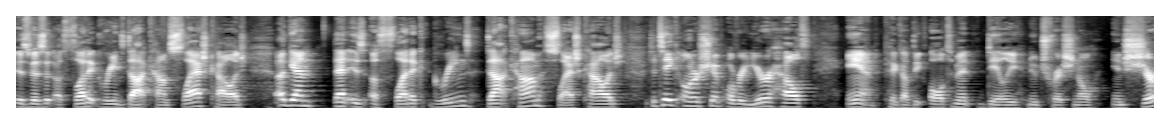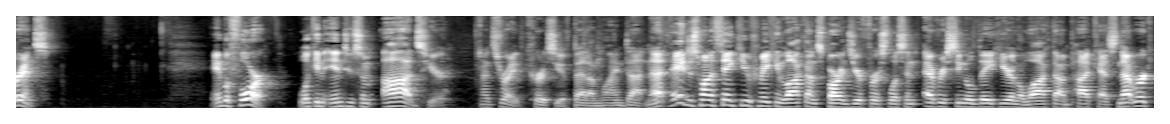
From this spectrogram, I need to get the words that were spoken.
is visit athleticgreens.com slash college. Again, that is athleticgreens.com slash college to take ownership over your health and pick up the ultimate daily nutritional insurance. And before looking into some odds here, that's right, courtesy of betonline.net. Hey, just want to thank you for making Locked On Spartans your first listen every single day here on the Locked On Podcast Network.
